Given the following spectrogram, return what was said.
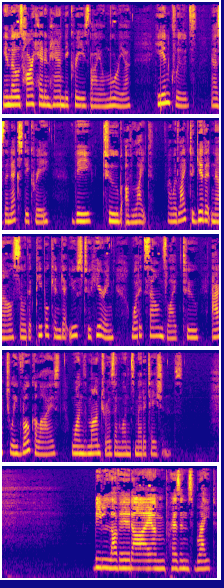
In those heart, head, and hand decrees by El Morya, he includes, as the next decree, the tube of light. I would like to give it now so that people can get used to hearing what it sounds like to actually vocalize one's mantras and one's meditations. Beloved, I am presence bright.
